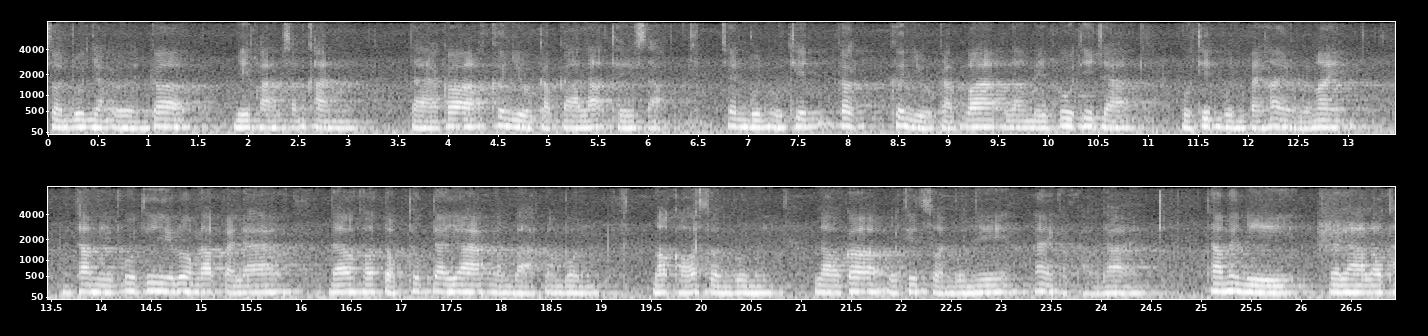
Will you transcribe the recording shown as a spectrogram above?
ส่วนบุญอย่างอื่นก็มีความสำคัญ แต่ก็ขึ้นอยู่กับกาละเทศะ เช่นบุญอุทิศก็ขึ้นอยู่กับว่าเรามีผู้ที่จะอุทิศบุญไปให้หรือไม่ ถ้ามีผู้ที่ร่วงรับไปแล้ว แล้วเขาตกทุกข์ได้ยากลำบากลำบนมาขอส่วนบุญ เราก็อุทิศส่วนบุญนี้ให้กับเขาได้ ถ้าไม่มีเวลาเราท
